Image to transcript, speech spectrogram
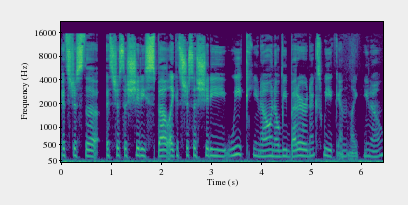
it's just the it's just a shitty spell like it's just a shitty week you know and it'll be better next week and like you know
